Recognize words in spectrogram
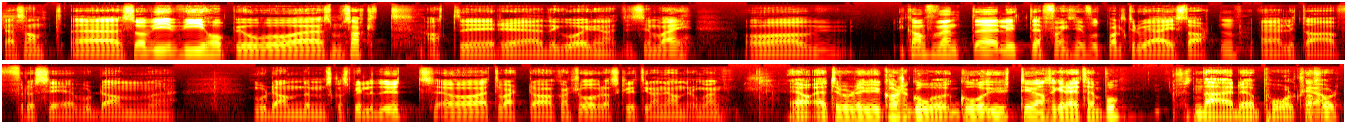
Det er sant. Uh, så vi, vi håper jo, uh, som sagt, at eh, det går United sin vei. Og vi- kan forvente litt defensiv fotball, tror jeg, i starten. Uh, litt da for å se hvordan, hvordan de skal spille det ut. Og etter hvert da kanskje overraske litt i andre omgang. Ja, jeg tror det vil kanskje gå, gå ut i ganske greit tempo, siden det er Paul Trafford.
